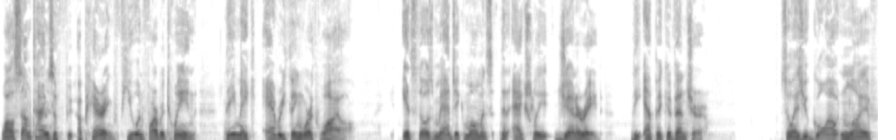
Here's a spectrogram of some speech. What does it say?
while sometimes appearing few and far between, they make everything worthwhile. It's those magic moments that actually generate the epic adventure. So as you go out in life,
